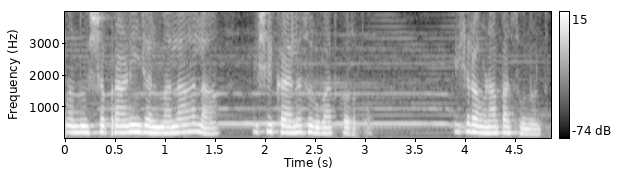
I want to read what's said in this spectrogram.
मनुष्य प्राणी जन्माला आला की शिकायला सुरुवात करतो. ती श्रवणापासूनच.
